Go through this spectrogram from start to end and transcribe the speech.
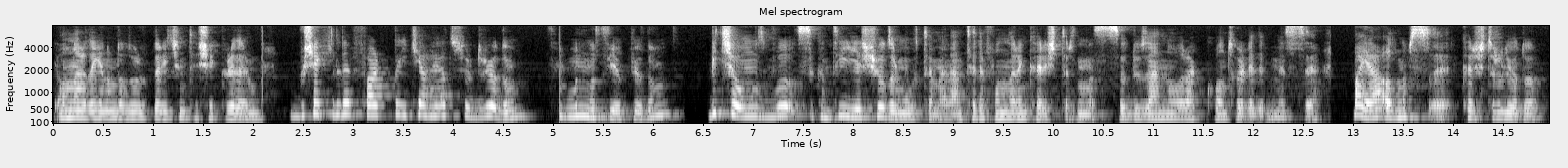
Onlara da yanımda durdukları için teşekkür ederim. Bu şekilde farklı iki hayat sürdürüyordum. Bunu nasıl yapıyordum? Birçoğumuz bu sıkıntıyı yaşıyordur muhtemelen. Telefonların karıştırılması, düzenli olarak kontrol edilmesi. Bayağı alınıp karıştırılıyordu.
